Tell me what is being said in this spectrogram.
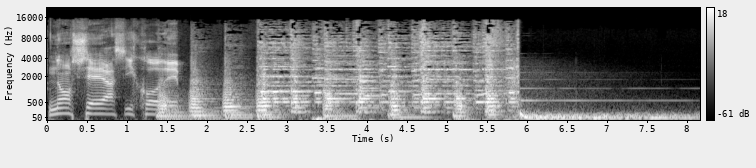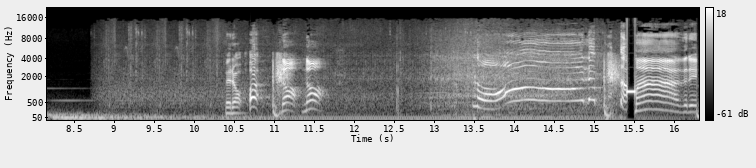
No seas hijo de... Pero... ¡Ah! ¡No, no! ¡No! ¡La puta madre!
